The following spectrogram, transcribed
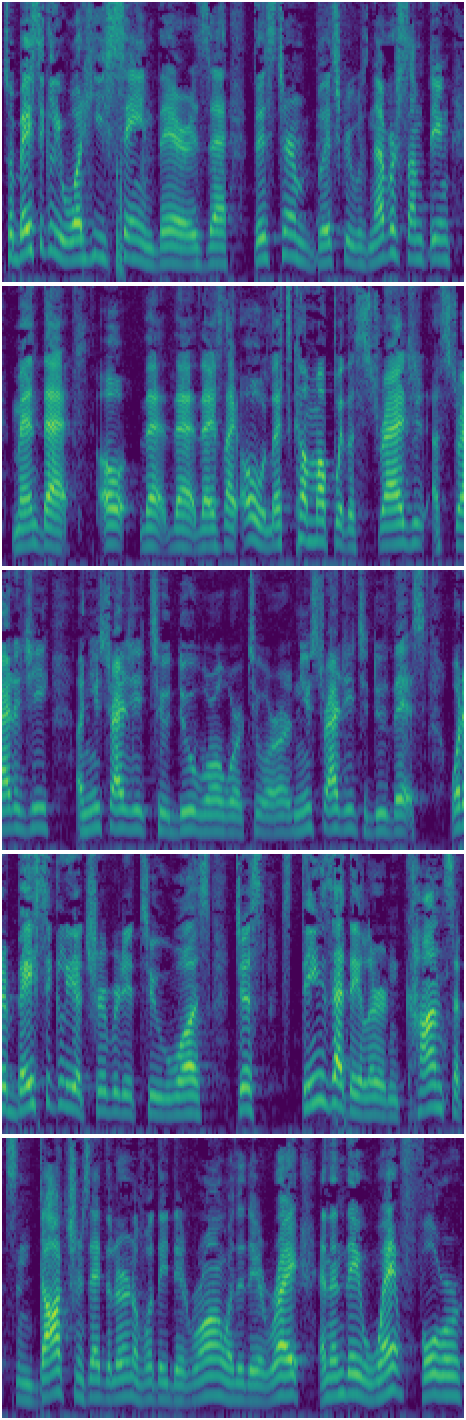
So basically, what he's saying there is that this term blitzkrieg was never something meant that oh that that that it's like oh let's come up with a strategy a strategy a new strategy to do World War II or a new strategy to do this. What it basically attributed to was just things that they learned, concepts and doctrines that they learned of what they did wrong, whether they did right, and then they went forward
